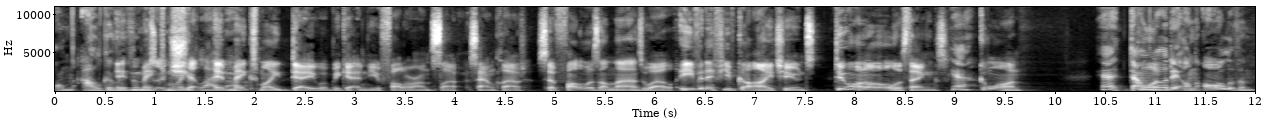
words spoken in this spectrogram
on algorithms It makes and my shit like it that. makes my day when we get a new follower on SoundCloud. So follow us on that as well. Even if you've got iTunes, do it on all the things. Yeah. go on. yeah, download it on all of them.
